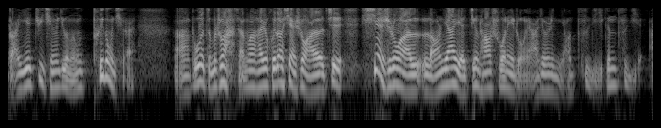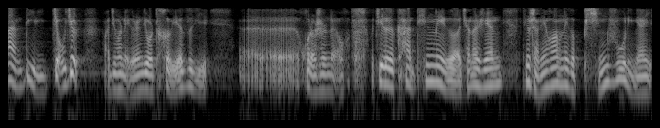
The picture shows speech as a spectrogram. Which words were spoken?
把一些剧情就能推动起来。啊，不过怎么说，咱们还是回到现实中啊。这现实中啊，老人家也经常说那种呀，就是你要自己跟自己暗地里较劲儿啊，就是哪个人就是特别自己，呃，或者是那，我记得看听那个前段时间听单田芳那个评书里面也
